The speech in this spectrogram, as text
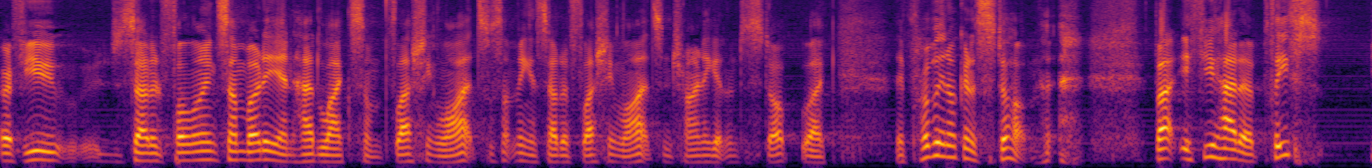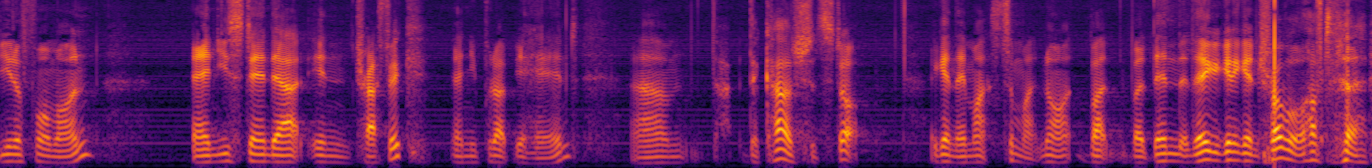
or if you started following somebody and had, like, some flashing lights or something and started flashing lights and trying to get them to stop, like, they're probably not going to stop. but if you had a police uniform on and you stand out in traffic and you put up your hand, um, the cars should stop. Again, they might still might not, but but then they're going to get in trouble after that.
